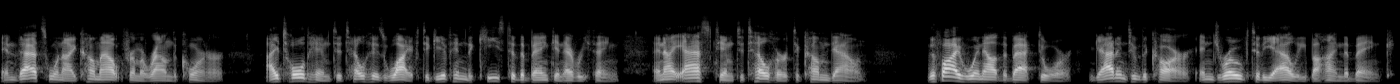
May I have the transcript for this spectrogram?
and that's when I come out from around the corner. I told him to tell his wife to give him the keys to the bank and everything, and I asked him to tell her to come down. The five went out the back door, got into the car, and drove to the alley behind the bank.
